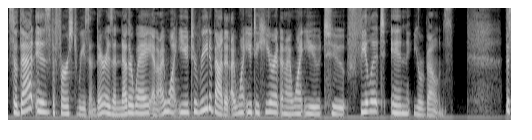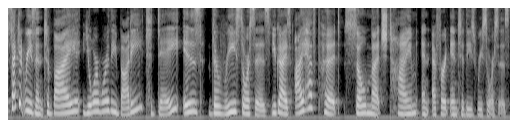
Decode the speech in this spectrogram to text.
So that is the first reason. There is another way, and I want you to read about it. I want you to hear it, and I want you to feel it in your bones. The second reason to buy your worthy body today is the resources. You guys, I have put so much time and effort into these resources.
